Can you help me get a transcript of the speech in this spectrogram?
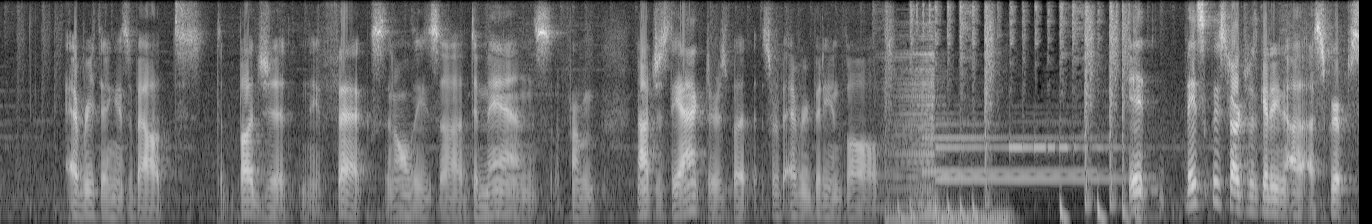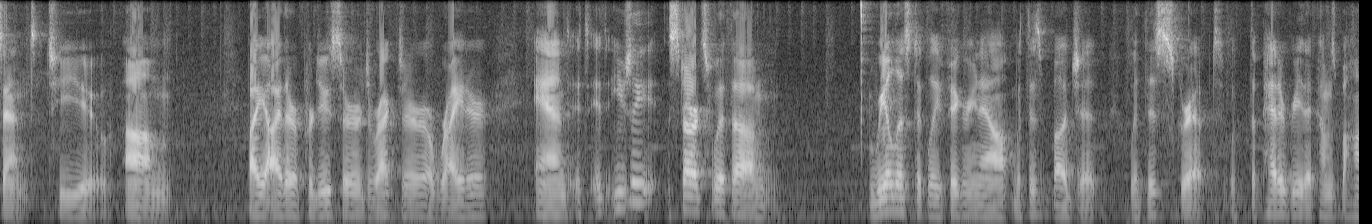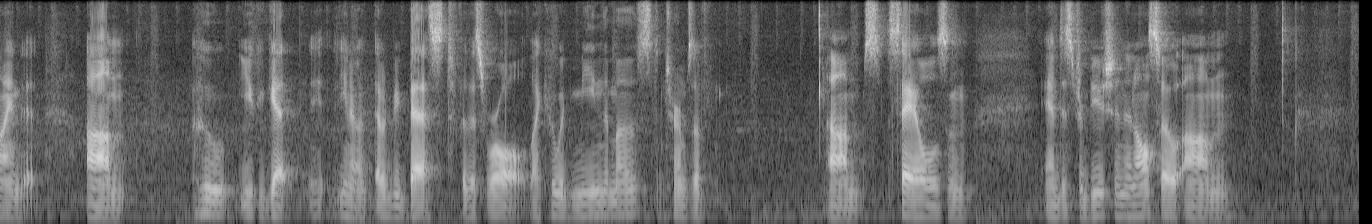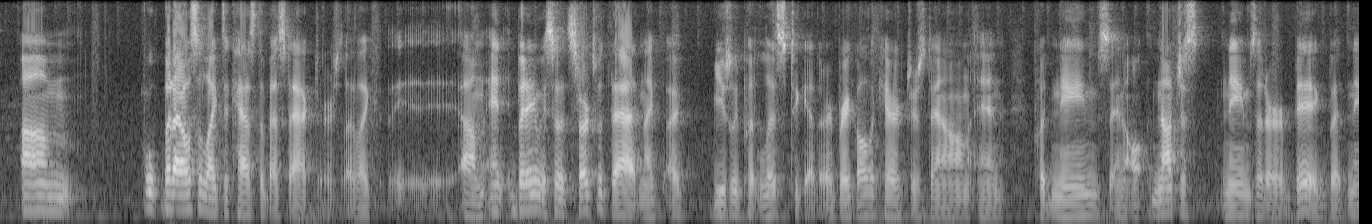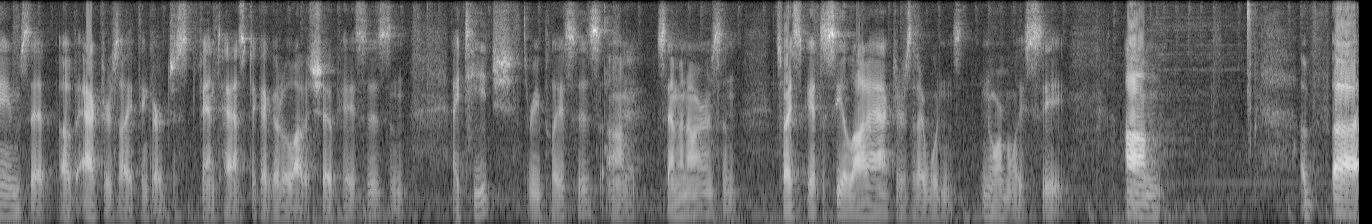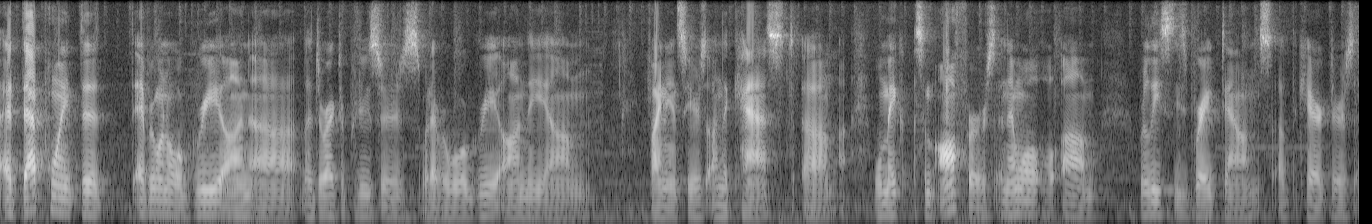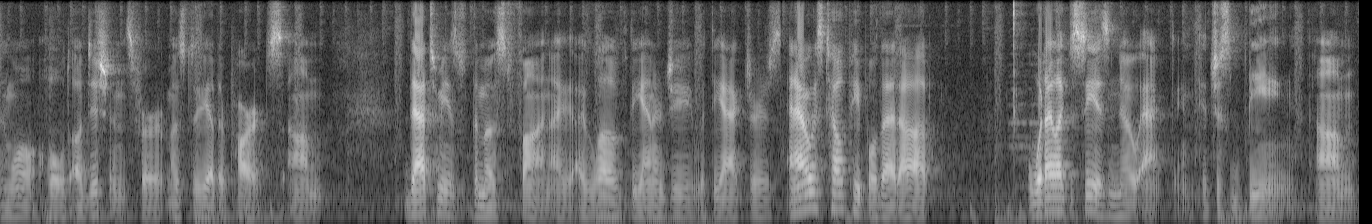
everything is about the budget and the effects and all these uh, demands from not just the actors, but sort of everybody involved. It basically starts with getting a, a script sent to you um, by either a producer, director, a writer, and it, it usually starts with um, realistically figuring out with this budget, with this script, with the pedigree that comes behind it, um, who you could get, you know, that would be best for this role, like who would mean the most in terms of um, sales and, and distribution, and also, um, um, but I also like to cast the best actors. I like, um, and, but anyway, so it starts with that, and I, I usually put lists together. I break all the characters down and put names and all, not just names that are big, but names that of actors I think are just fantastic. I go to a lot of showcases and I teach three places, um, okay. seminars, and so I get to see a lot of actors that I wouldn't normally see. Um, uh, at that point, the, everyone will agree on, uh, the director, producers, whatever, will agree on the um, financiers, on the cast. Um, we'll make some offers, and then we'll um, release these breakdowns of the characters and we'll hold auditions for most of the other parts. Um, that to me is the most fun. I, I, love the energy with the actors. And I always tell people that uh, what I like to see is no acting. It's just being. Um,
